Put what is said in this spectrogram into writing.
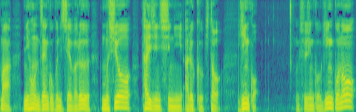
まあ、日本全国に散らばる虫を退治しに歩く人、銀行。主人公銀行の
